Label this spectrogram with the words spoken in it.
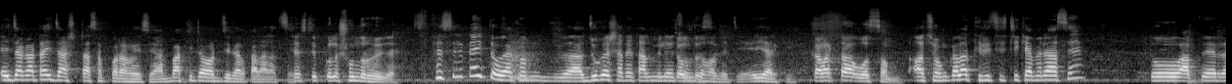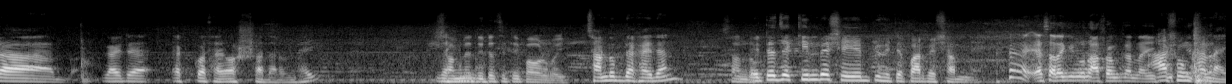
এই জায়গাটাই জাস্ট টাচ আপ করা হয়েছে। আর বাকিটা অরিজিনাল কালার আছে। ফেস স্লিপ করলে সুন্দর হয়ে যায়। ফেস স্লিপটাই তো এখন যুগের সাথে তাল মিলিয়ে চলতে হবে যে এই আর কি। কালারটা awesome awesome colour three sixty camera আছে। তো আপনার গাড়িটা এক কথায় অসাধারণ ভাই। সামনে দুইটা সিটি পাওয়ার ভাই। সান্ডুপ দেখাই দেন। এটা যে কিনবে সেই এমপি হইতে পারবে সামনে। হ্যাঁ এছাড়া কি কোনো আশঙ্কা নাই? আশঙ্কা নাই।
